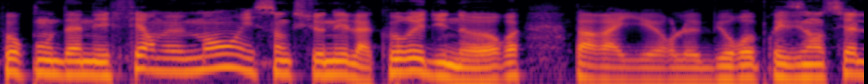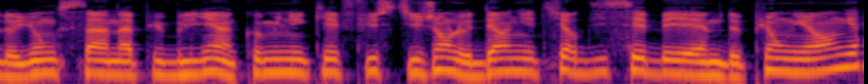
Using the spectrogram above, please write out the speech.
pour condamner fermement et sanctionner la Corée du Nord. Par ailleurs, le bureau présidentiel de Yongsan a publié un communiqué fustigeant le dernier tir d'ICBM de Pyongyang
